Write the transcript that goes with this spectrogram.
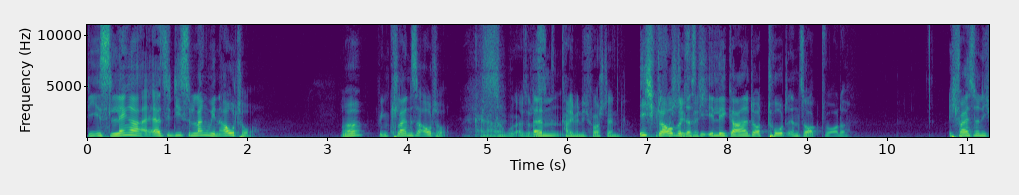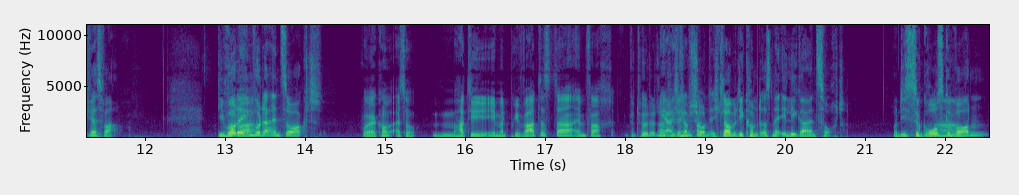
Die ist länger, also die ist so lang wie ein Auto. Ne? Wie ein kleines Auto. Keine Ahnung, also das Ähm, kann ich mir nicht vorstellen. Ich glaube, versteh's dass nicht. die illegal dort tot entsorgt wurde. Ich weiß nur nicht, wer es war. Die wurde Aber- irgendwo da entsorgt. Woher kommt, also, hat die jemand Privates da einfach getötet? Ja, ich glaube schon. Ich glaube, die kommt aus einer illegalen Zucht. Und die ist so groß Ah. geworden.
